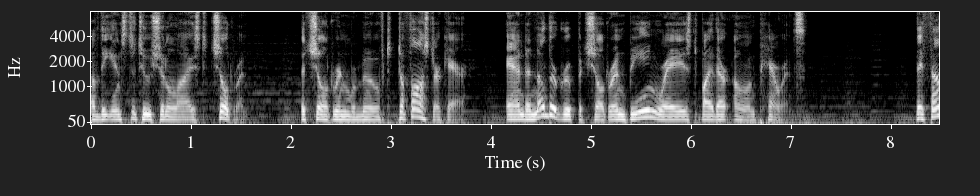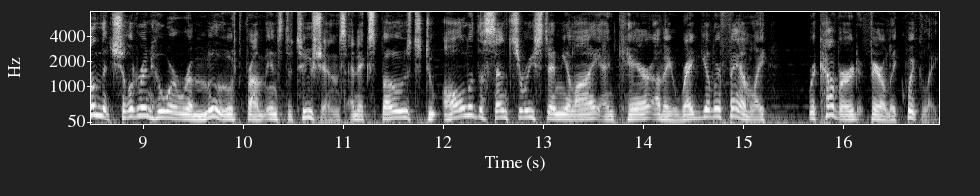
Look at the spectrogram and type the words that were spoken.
of the institutionalized children, the children removed to foster care, and another group of children being raised by their own parents. They found that children who were removed from institutions and exposed to all of the sensory stimuli and care of a regular family recovered fairly quickly,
